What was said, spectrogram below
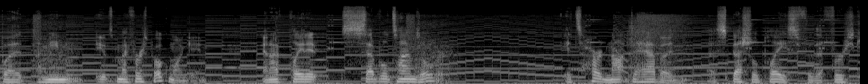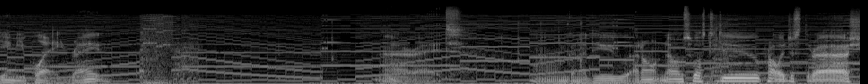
but I mean, it's my first Pokemon game, and I've played it several times over. It's hard not to have a, a special place for the first game you play, right? Alright. I'm gonna do, I don't know I'm supposed to do, probably just Thrash.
